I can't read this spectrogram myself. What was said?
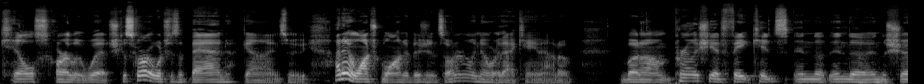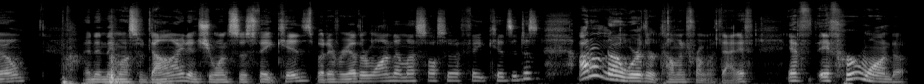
kill Scarlet Witch because Scarlet Witch is a bad guy in this movie. I didn't watch WandaVision, so I don't really know where that came out of. But um, apparently she had fake kids in the in the in the show, and then they must have died, and she wants those fake kids. But every other Wanda must also have fake kids. It just I don't know where they're coming from with that. If if if her Wanda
